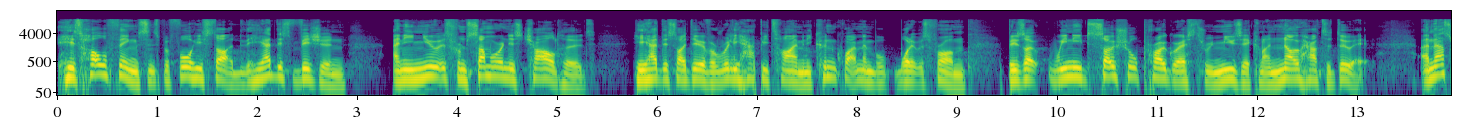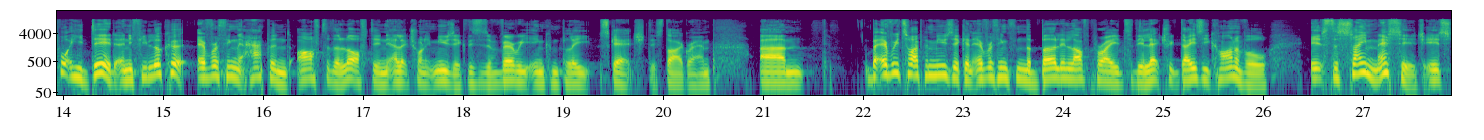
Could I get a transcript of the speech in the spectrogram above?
his whole thing since before he started, he had this vision and he knew it was from somewhere in his childhood. He had this idea of a really happy time and he couldn't quite remember what it was from. But he's like, we need social progress through music and I know how to do it. And that's what he did. And if you look at everything that happened after the loft in electronic music, this is a very incomplete sketch, this diagram. Um, but every type of music and everything from the Berlin Love Parade to the Electric Daisy Carnival, it's the same message. It's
